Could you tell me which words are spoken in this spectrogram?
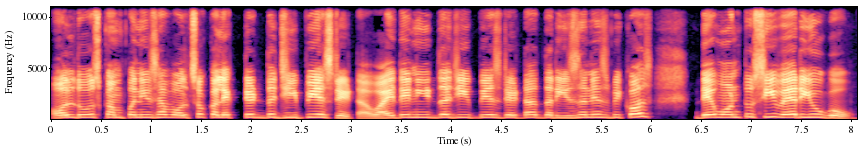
all those companies have also collected the gps data. Why they need the gps data? The reason is because they want to see where you go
